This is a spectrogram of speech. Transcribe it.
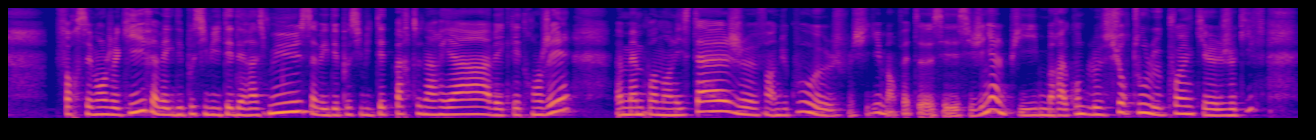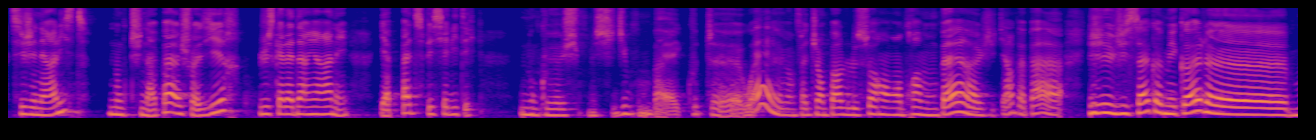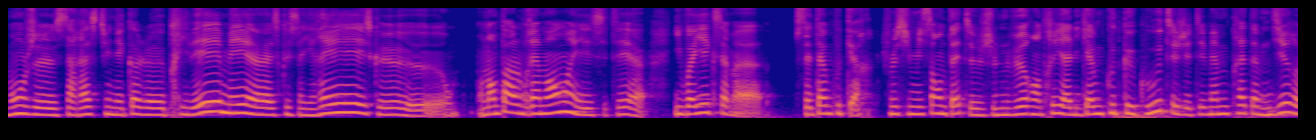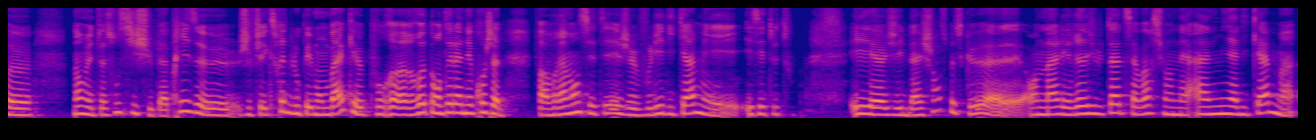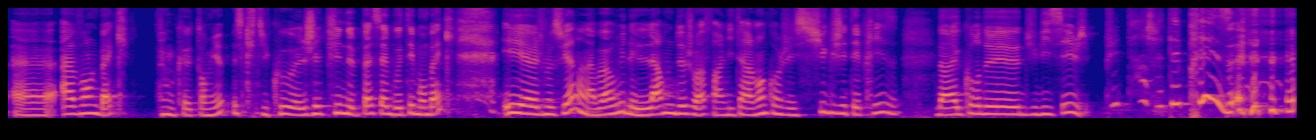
Forcément, je kiffe avec des possibilités d'Erasmus, avec des possibilités de partenariat avec l'étranger, même pendant les stages. Enfin, du coup, je me suis dit, mais en fait, c'est génial. Puis il me raconte le surtout le point que je kiffe, c'est généraliste. Donc tu n'as pas à choisir jusqu'à la dernière année. Il n'y a pas de spécialité. Donc euh, je me suis dit bon bah écoute euh, ouais en fait j'en parle le soir en rentrant à mon père je dis papa j'ai vu ça comme école euh, bon je ça reste une école privée mais est-ce que ça irait? Est-ce que on, en parle vraiment? Et c'était il voyait que ça m'a c'était un coup de cœur. Je me suis mis ça en tête. Je ne veux rentrer à l'ICAM coûte que coûte. J'étais même prête à me dire, euh, non, mais de toute façon, si je suis pas prise, euh, je fais exprès de louper mon bac pour euh, retenter l'année prochaine. Enfin, vraiment, c'était, je voulais l'ICAM et, et c'était tout. Et j'ai eu de la chance parce que on a les résultats de savoir si on est admis à l'ICAM avant le bac. Donc euh, tant mieux parce que du coup euh, j'ai pu ne pas saboter mon bac et euh, je me souviens d'en avoir eu les larmes de joie. Enfin littéralement quand j'ai su que j'étais prise dans la cour du lycée, j'ai putain j'étais prise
